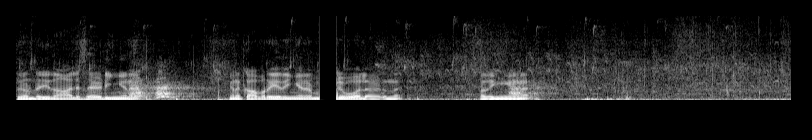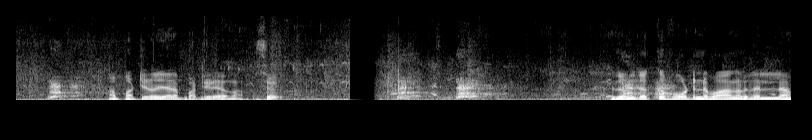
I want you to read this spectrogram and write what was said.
ഇതുണ്ട്. ഈ നാല് സൈഡ് ഇങ്ങനെ ഇങ്ങനെ കവർ ചെയ്ത് ഇങ്ങനെ മതിൽ പോലെ വരുന്നത് അതിങ്ങനെ ആ പട്ടിയുടെ വിചാരം പട്ടിയുടെ പക്ഷേ ഇതുകൊണ്ട് ഇതൊക്കെ ഫോർട്ടിന്റെ ഭാഗങ്ങൾ. ഇതെല്ലാം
